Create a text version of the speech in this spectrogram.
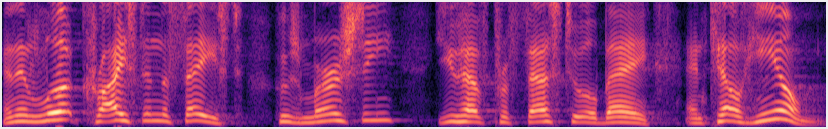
And then look Christ in the face, whose mercy you have professed to obey, and tell him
